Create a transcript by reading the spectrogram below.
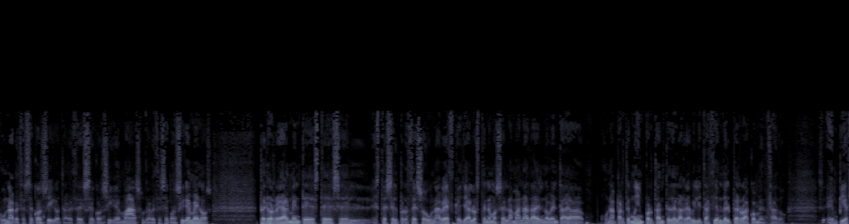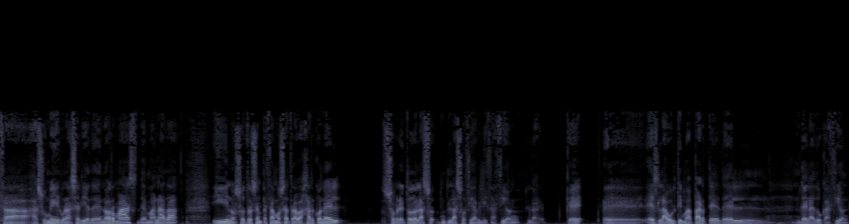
Una vez se consigue, otra vez se consigue más, otra vez se consigue menos, pero realmente este es el este es el proceso. Una vez que ya los tenemos en la manada, el 90 una parte muy importante de la rehabilitación del perro ha comenzado. Empieza a asumir una serie de normas de manada y nosotros empezamos a trabajar con él sobre todo la, so- la sociabilización, la- que eh, es la última parte del- de la educación.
